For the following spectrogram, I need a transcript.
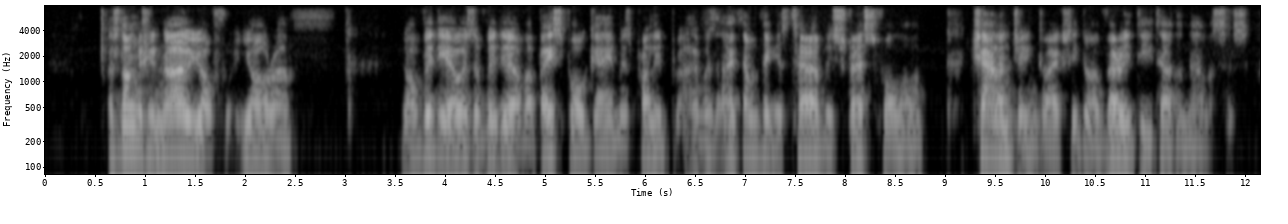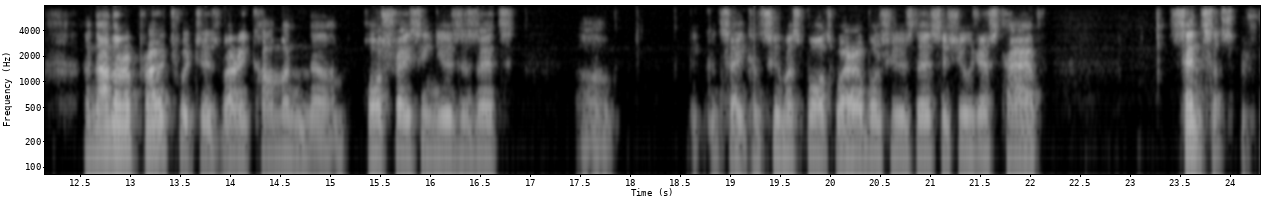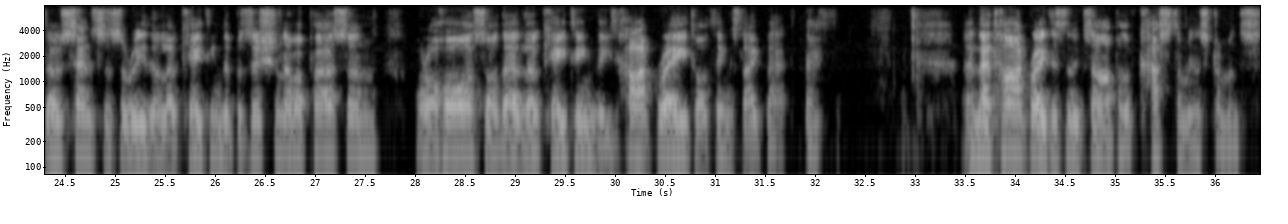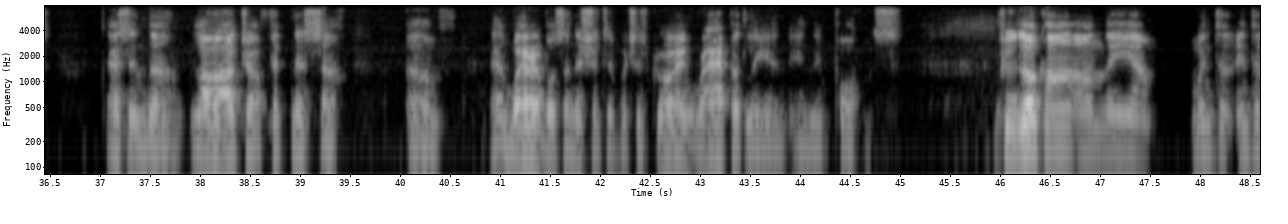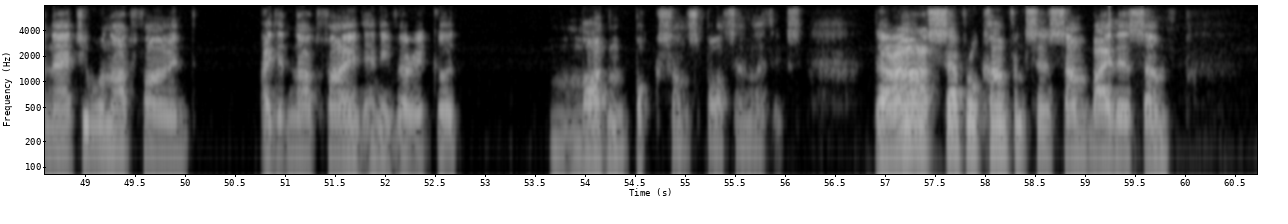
as long as you know your your uh, your video is a video of a baseball game, it's probably I was I don't think it's terribly stressful or challenging to actually do a very detailed analysis. Another approach, which is very common, um, horse racing uses it. Um, you could say consumer sports wearables use this, is you just have sensors. Those sensors are either locating the position of a person or a horse, or they're locating the heart rate or things like that. and that heart rate is an example of custom instruments, as in the larger fitness uh, um, and wearables initiative, which is growing rapidly in, in importance. If you look on, on the um, internet, you will not find, I did not find any very good modern books on sports analytics. There are several conferences, some by this um,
